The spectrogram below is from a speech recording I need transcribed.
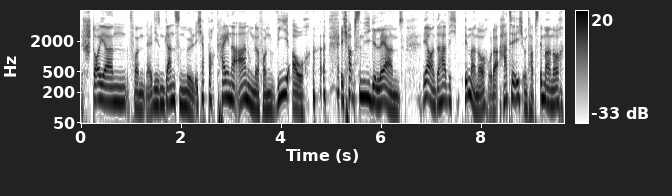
Steuern, von äh, diesem ganzen Müll. Ich habe doch keine Ahnung davon, wie auch. ich habe es nie gelernt. Ja, und da hatte ich immer noch, oder hatte ich und habe es immer noch,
